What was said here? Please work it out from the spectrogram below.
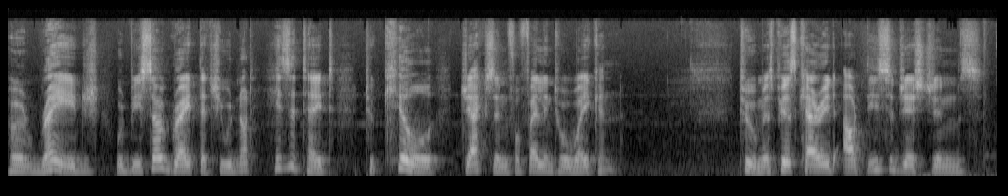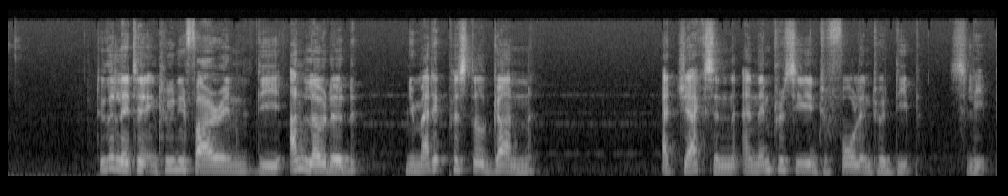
her rage would be so great that she would not hesitate to kill Jackson for failing to awaken. 2. Miss Pierce carried out these suggestions to the letter, including firing the unloaded pneumatic pistol gun at Jackson and then proceeding to fall into a deep sleep.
